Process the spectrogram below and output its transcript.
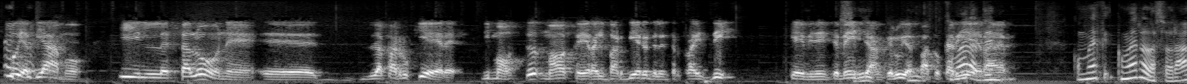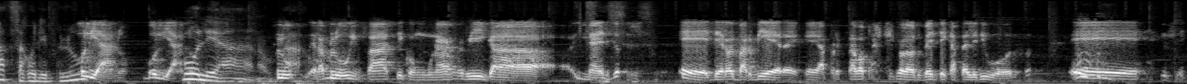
Poi abbiamo il salone eh, da parrucchiere di Mott. Mott era il barbiere dell'Enterprise D, che evidentemente Sì. anche lui ha fatto Com'era carriera. de- eh. com'è- com'era la sua razza, quelli blu? Boliano, Boliano. Boliano. Blu, era blu infatti con una riga in mezzo sì, sì. Ed era il barbiere che apprezzava particolarmente i capelli di Worf e,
